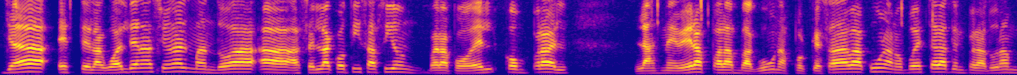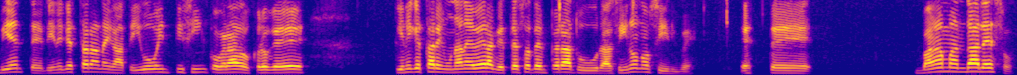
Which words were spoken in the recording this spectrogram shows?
Ya este, la Guardia Nacional mandó a, a hacer la cotización para poder comprar las neveras para las vacunas, porque esa vacuna no puede estar a temperatura ambiente, tiene que estar a negativo 25 grados, creo que es, tiene que estar en una nevera que esté a esa temperatura, si no, no sirve. Este, van a mandar eso.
